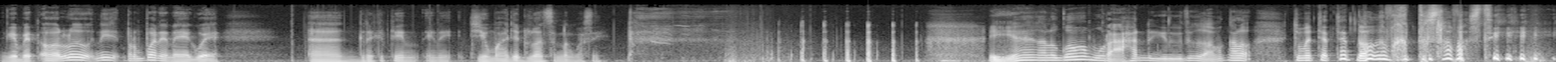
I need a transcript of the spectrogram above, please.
gebet oh lu ini perempuan yang nanya gue eh deketin ini cium aja duluan seneng pasti Iya, kalau gua mah murahan gitu-gitu gak apa. Kalau cuma chat-chat doang apa ketus lah pasti.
